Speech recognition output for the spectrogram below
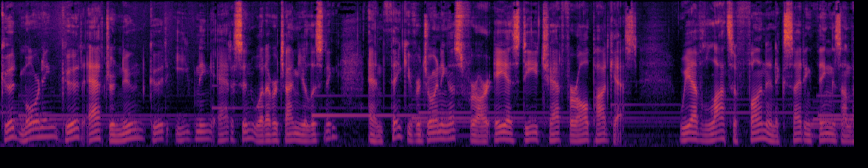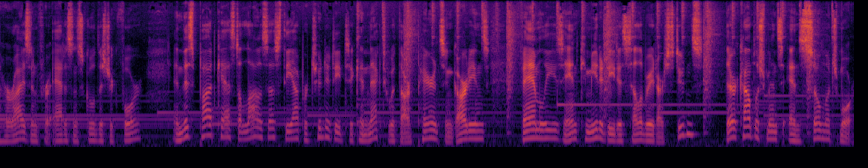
Good morning, good afternoon, good evening, Addison, whatever time you're listening, and thank you for joining us for our ASD Chat for All podcast. We have lots of fun and exciting things on the horizon for Addison School District 4, and this podcast allows us the opportunity to connect with our parents and guardians, families, and community to celebrate our students, their accomplishments, and so much more.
